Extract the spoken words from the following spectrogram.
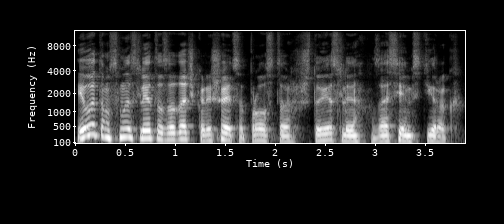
И в этом смысле эта задачка решается просто, что если за 7 стирок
